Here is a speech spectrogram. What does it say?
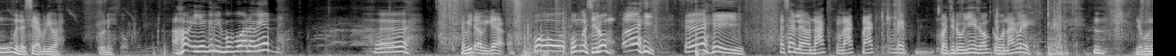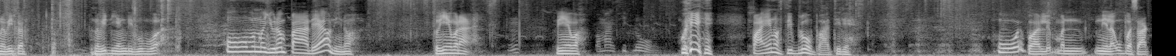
อู้เป็นแต่แซ่บไปดีวะตัวนี้สมมันนี่เอาอีกอยังกระดิ่นบัวนาวิทย์เออนาวิทย์เอาอีกแล้วโอ้ผมกับสีลมเอ้ยเอ้ยอา เสร็จแล้วนักนักนักได้ปลาจะโดใหญ่สองตัวนักเลยอืมเดี๋ยวเบิ่งนาวิทย์ก่อนนาวิทย์ยังดินบัวบัวโอ้ มันมาอยู่น้ำปลาแล้วนี่เนาะ ตัวใหญ่ปะน่ะตัวใหญ่ปะประมาณ10โลเว้ยปลายังเนาะสิบโลบาททีเดียวโอ้ยปลามันนี่แหละอุปสรรค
